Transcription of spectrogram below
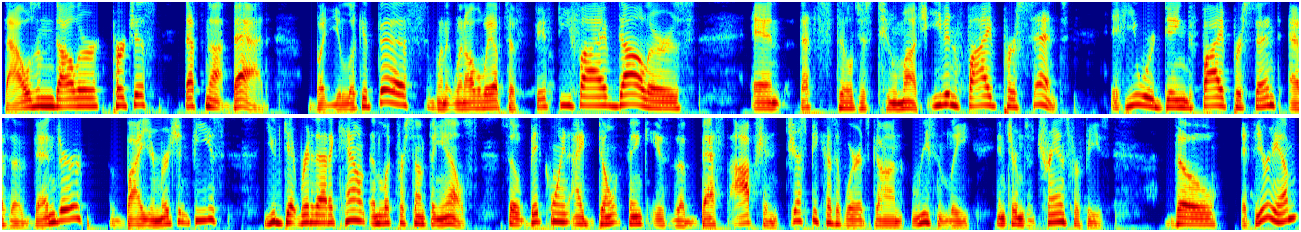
thousand dollar purchase, that's not bad. But you look at this when it went all the way up to $55, and that's still just too much. Even 5%. If you were dinged 5% as a vendor by your merchant fees, you'd get rid of that account and look for something else. So Bitcoin, I don't think is the best option just because of where it's gone recently in terms of transfer fees. Though Ethereum,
